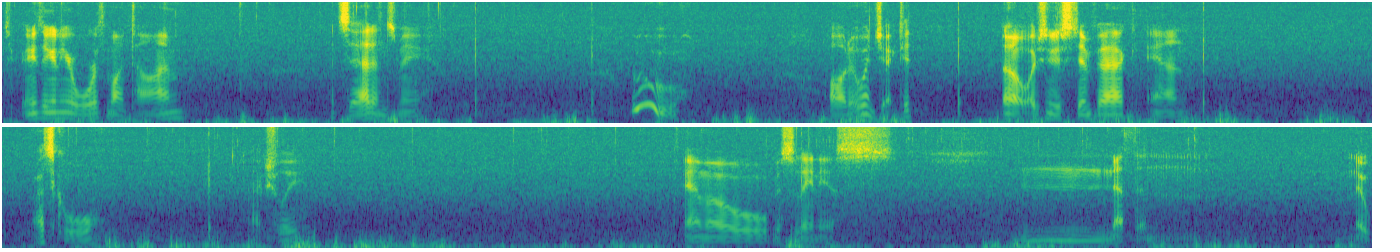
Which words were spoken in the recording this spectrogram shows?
Is there anything in here worth my time? That saddens me. Ooh. Auto injected. Oh, I just need a Stimpak and that's cool. Actually. Ammo miscellaneous. Nothing. Nope.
